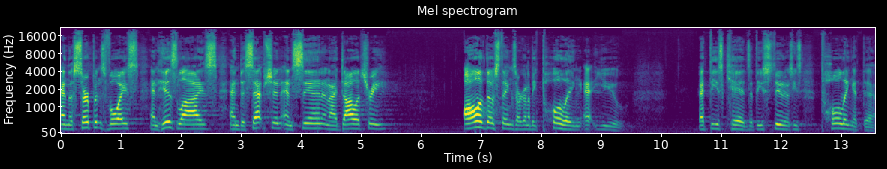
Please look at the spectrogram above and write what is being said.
and the serpent's voice, and his lies, and deception, and sin, and idolatry, all of those things are going to be pulling at you at these kids, at these students. He's pulling at them.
